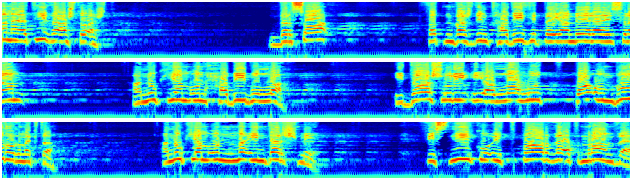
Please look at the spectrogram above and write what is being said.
ana e tij dhe ashtu është. Ndërsa thot në vazhdim të hadithit pejgamberi alejslam a nuk jam un Habibullah i dashuri i Allahut pa u mburrur me këtë. A nuk jam un më i ndershmi? fisniku i të parëve e të mramëve,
